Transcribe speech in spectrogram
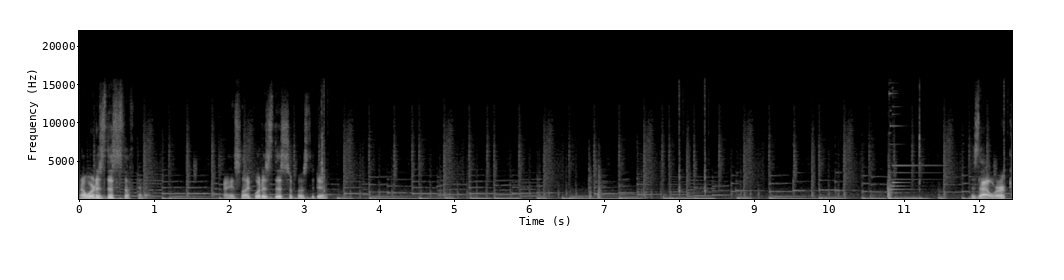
Now, where does this stuff connect? All right, so like, what is this supposed to do? Does that work?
